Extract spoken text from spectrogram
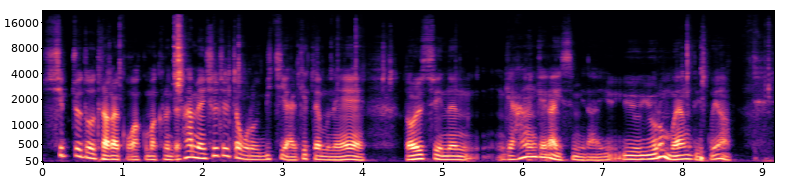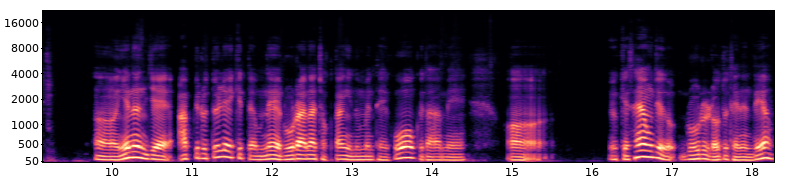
10주도 들어갈 것 같고 막 그런데 사면 실질적으로 밑이 얇기 때문에 넣을 수 있는 게 한계가 있습니다. 요, 요, 요런 모양도 있고요. 어, 얘는 이제 앞뒤로 뚫려 있기 때문에 롤 하나 적당히 넣으면 되고 그 다음에 어, 이렇게 사용제 롤을 넣어도 되는데요.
